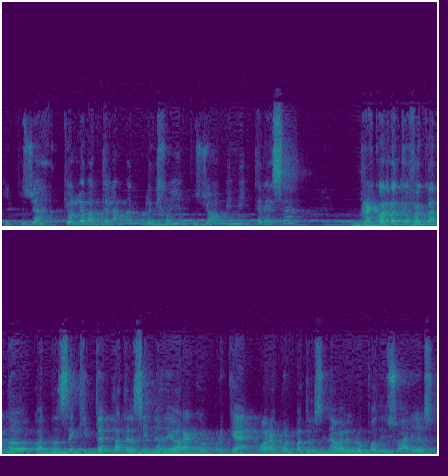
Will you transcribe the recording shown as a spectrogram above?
Y pues ya, yo levanté la mano, le dije, oye, pues yo a mí me interesa. Recuerdo que fue cuando, cuando se quitó el patrocinio de Oracle, porque Oracle patrocinaba el grupo de usuarios.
